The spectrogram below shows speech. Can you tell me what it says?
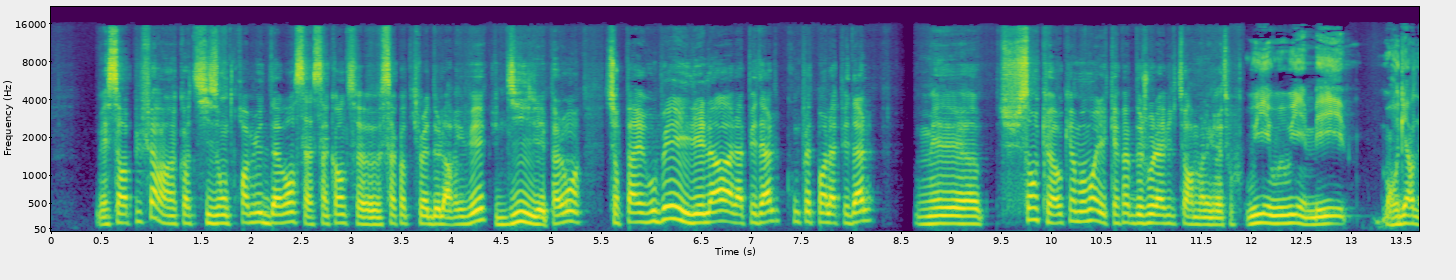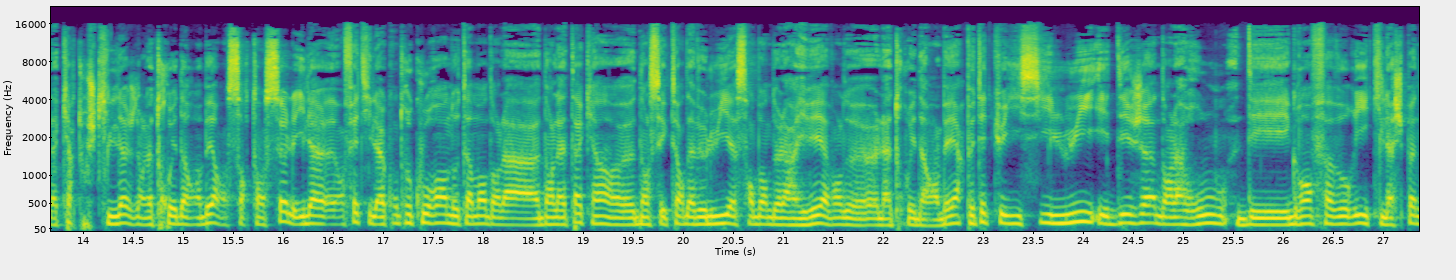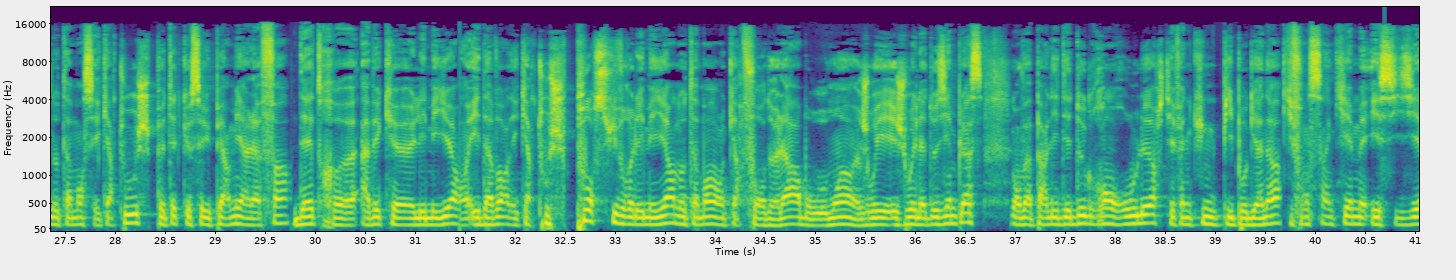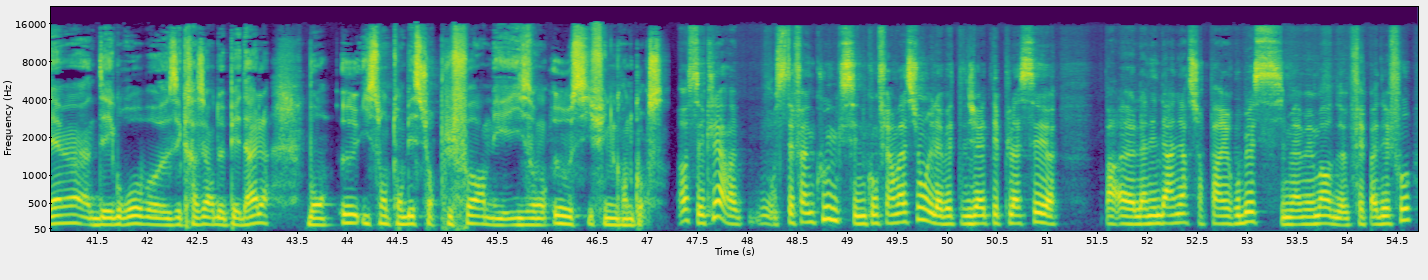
Mais ça aurait pu le faire hein. quand ils ont trois minutes d'avance à 50, euh, 50 km de l'arrivée. Tu te dis, il est pas loin. Sur Paris-Roubaix, il est là à la pédale, complètement à la pédale. Mais euh, tu sens qu'à aucun moment il est capable de jouer la victoire malgré tout. Oui, oui, oui, mais on regarde la cartouche qu'il lâche dans la trouée d'Arambert en sortant seul. Il a, en fait, il à contre-courant, notamment dans la dans l'attaque, hein, euh, dans le secteur d'Aveluy à 100 bornes de l'arrivée, avant de, la trouée d'Arambert. Peut-être que ici, lui est déjà dans la roue des grands favoris qui lâchent pas notamment ses cartouches. Peut-être que ça lui permet à la fin d'être euh, avec euh, les meilleurs et d'avoir des cartouches pour suivre les meilleurs, notamment dans le carrefour de l'arbre ou au moins jouer jouer la deuxième place. On va parler des deux grands rouleurs, Stephen Kung, Pipo Ganna, qui font cinquième et sixième, des gros écraseurs de pédales. Bon, eux, ils sont tombés sur plus fort, mais ils ont eux aussi fait une grande course. Oh, c'est clair. Bon, Stéphane Kung, c'est une confirmation. Il avait déjà été placé euh, euh, l'année dernière sur Paris-Roubaix, si ma mémoire ne fait pas défaut.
